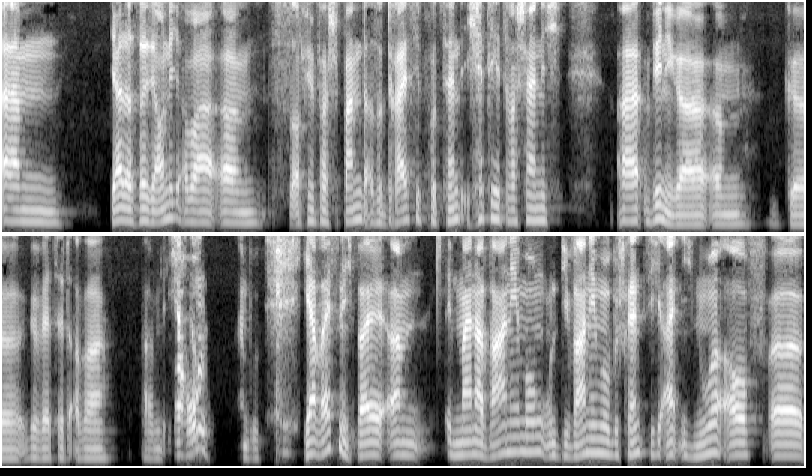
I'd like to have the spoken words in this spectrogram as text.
Ähm, ja, das weiß ich auch nicht, aber ähm, das ist auf jeden Fall spannend. Also 30 Prozent. Ich hätte jetzt wahrscheinlich äh, weniger ähm, ge gewettet, aber ähm, Warum? Ja, weiß nicht, weil ähm, in meiner Wahrnehmung und die Wahrnehmung beschränkt sich eigentlich nur auf äh,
